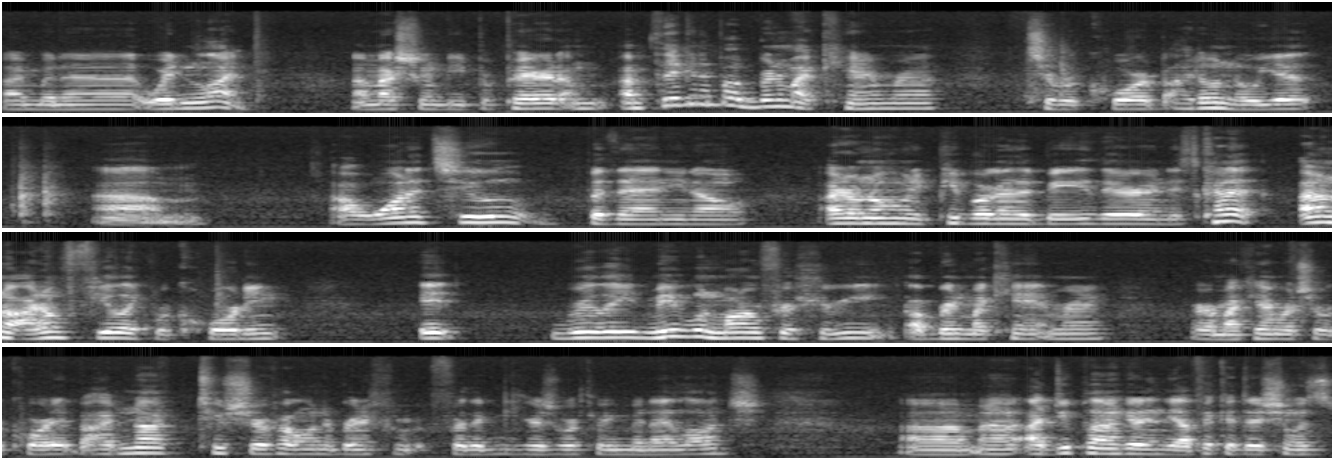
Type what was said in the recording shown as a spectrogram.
I'm to wait in line. I'm actually to be prepared. I'm, I'm thinking about bringing my camera to record, but I don't know yet. Um, I wanted to, but then, you know, I don't know how many people are going to be there, and it's kind of, I don't know, I don't feel like recording it really maybe when Modern Warfare 3 I'll bring my camera or my camera to record it but I'm not too sure if I want to bring it for, for the Gears War 3 midnight launch um, I, do plan on getting the Epic Edition which,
